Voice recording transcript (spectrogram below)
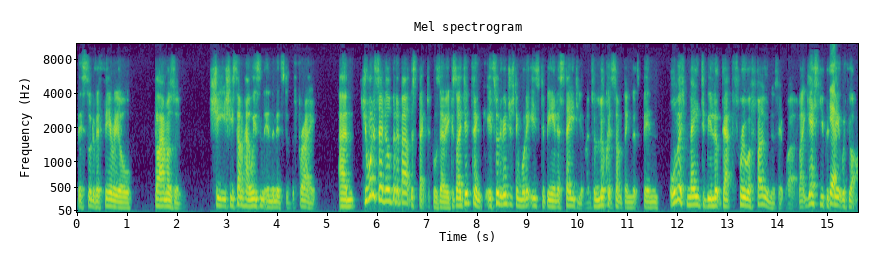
this sort of ethereal glamazon she she somehow isn't in the midst of the fray. Um, do you want to say a little bit about the spectacle, Zoe? Because I did think it's sort of interesting what it is to be in a stadium and to look at something that's been almost made to be looked at through a phone, as it were. Like, yes, you could yeah. see it with your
